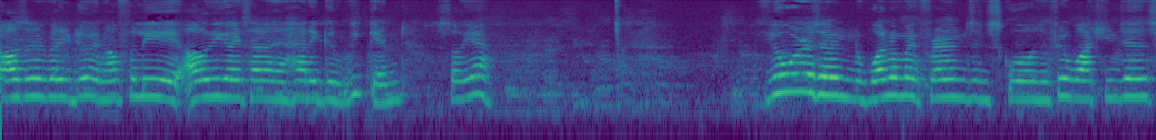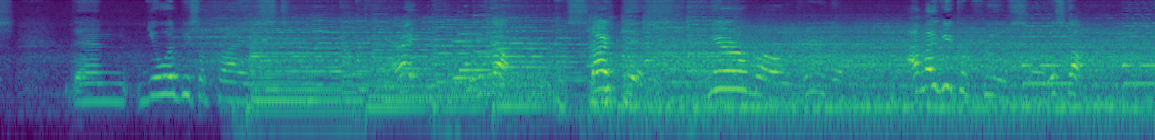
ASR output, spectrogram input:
how's everybody doing? Hopefully, all of you guys have had a good weekend. So, yeah viewers and one of my friends in schools, if you're watching this, then you would be surprised. Alright, here we go. Start this. Mirror mode. Here we go. I might get confused, so let's go.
